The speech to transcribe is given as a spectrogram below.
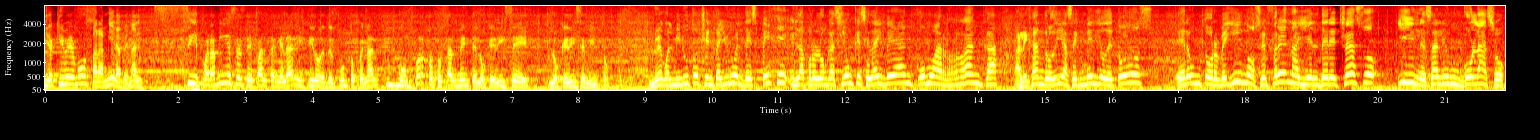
Y aquí vemos... Para mí era penal. Sí, para mí esa es de falta en el área y tiro desde el punto penal. Comparto totalmente lo que dice, lo que dice Milton. Luego el minuto 81 el despeje y la prolongación que se da y vean cómo arranca Alejandro Díaz en medio de todos. Era un torbellino, se frena y el derechazo y le sale un golazo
